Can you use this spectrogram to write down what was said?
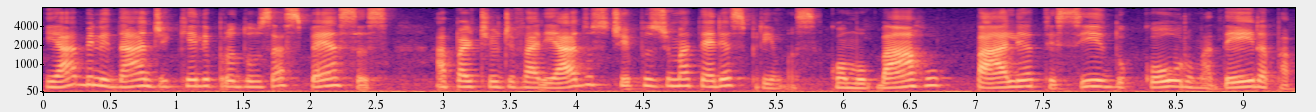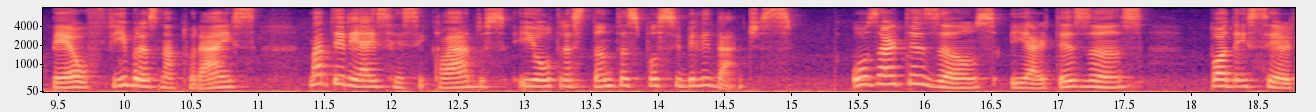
e habilidade que ele produz as peças a partir de variados tipos de matérias-primas, como barro, palha, tecido, couro, madeira, papel, fibras naturais, materiais reciclados e outras tantas possibilidades. Os artesãos e artesãs podem ser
